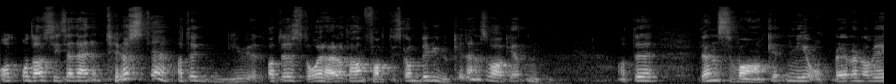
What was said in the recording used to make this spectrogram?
Og, og da syns jeg det er en trøst ja, at, det, at, det, står her at han faktisk kan bruke den svakheten. At det, den svakheten vi opplever når vi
